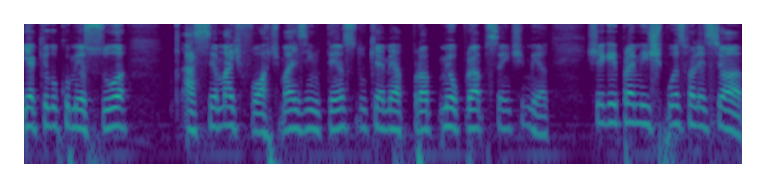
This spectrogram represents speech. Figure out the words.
e aquilo começou a ser mais forte, mais intenso do que a minha própria, meu próprio sentimento. Cheguei para minha esposa e falei assim, ó,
